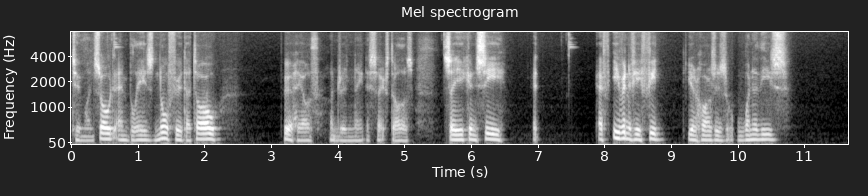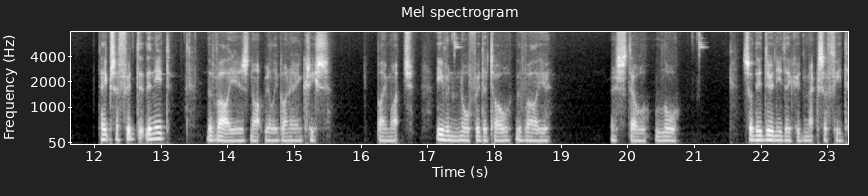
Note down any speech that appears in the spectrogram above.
two months old, and Blaze, no food at all, poor health, $196. So you can see, it, if even if you feed your horses one of these types of food that they need, the value is not really going to increase by much. Even no food at all, the value is still low. So they do need a good mix of feed.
